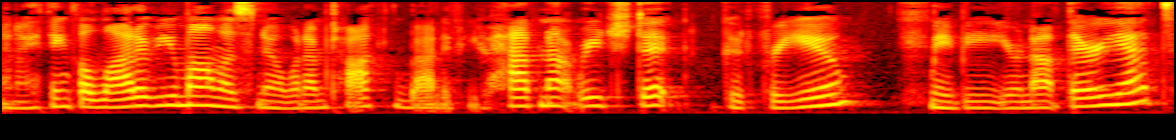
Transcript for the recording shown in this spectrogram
and I think a lot of you mamas know what I'm talking about. If you have not reached it, good for you. Maybe you're not there yet.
